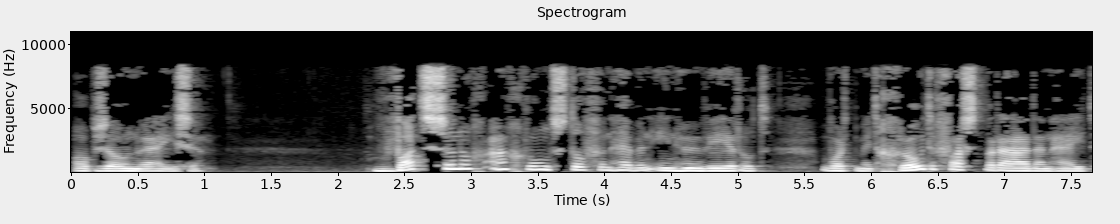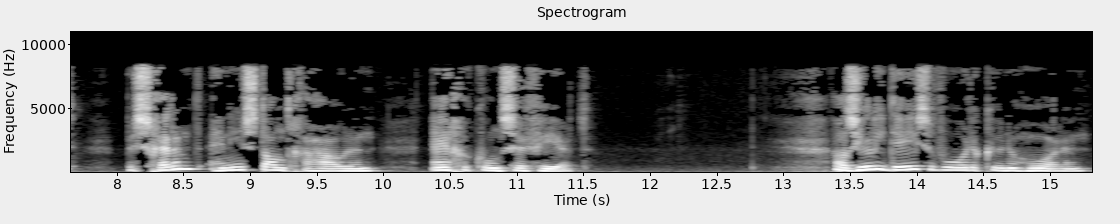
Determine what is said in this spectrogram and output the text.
op zo'n wijze. Wat ze nog aan grondstoffen hebben in hun wereld, wordt met grote vastberadenheid beschermd en in stand gehouden en geconserveerd. Als jullie deze woorden kunnen horen,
